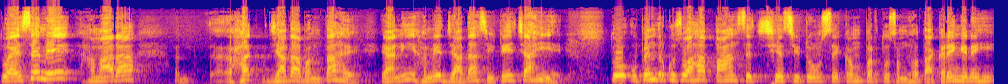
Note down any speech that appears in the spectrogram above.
तो ऐसे में हमारा हक ज़्यादा बनता है, यानी हमें ज़्यादा सीटें चाहिए। तो उपेंद्र कुशवाहा पाँच से छः सीटों से कम पर तो समझौता करेंगे नहीं।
